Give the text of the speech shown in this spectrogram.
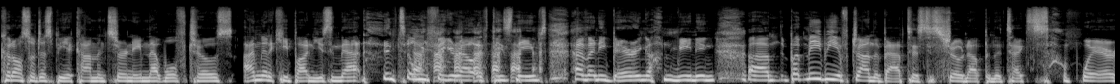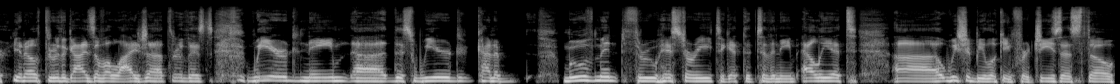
could also just be a common surname that Wolfe chose. I'm going to keep on using that until we figure out if these names have any bearing on meaning. Um, but maybe if John the Baptist has shown up in the text somewhere, you know, through the guise of Elijah, through this weird name, uh, this weird kind of movement through history to get the, to the name Elliot, uh, we should be looking for Jesus. Though,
